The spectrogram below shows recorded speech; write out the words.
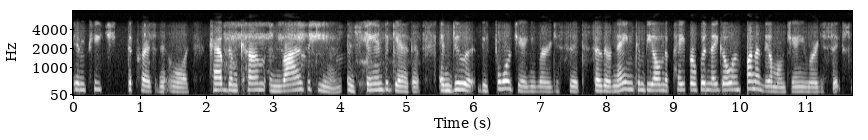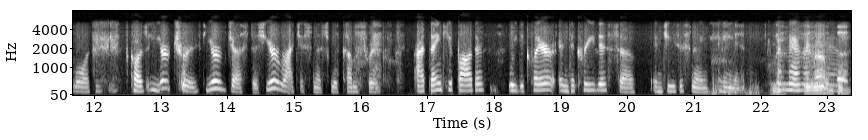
impeach the president, Lord, have them come and rise again and stand together and do it before January the 6th so their name can be on the paper when they go in front of them on January the 6th, Lord. Mm-hmm. Because your truth, your justice, your righteousness will come through. I thank you, Father. We declare and decree this so. In Jesus' name, amen. Amen. Amen. Amen.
